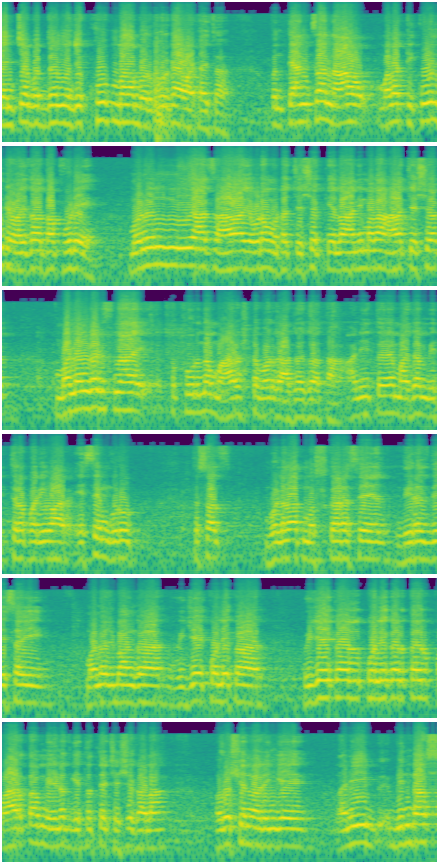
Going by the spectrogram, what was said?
त्यांच्याबद्दल म्हणजे खूप मला भरपूर काय वाटायचं. पण त्यांचं नाव मला टिकवून ठेवायचा होता पुढे. म्हणून मी आज हा एवढा मोठा चषक केला आणि मला हा चषक मलंगडच नाही तर पूर्ण महाराष्ट्रभर गाजवायचा होता. आणि ते माझा मित्र परिवार एस एम ग्रुप तसंच भोलेनाथ मुस्कर असेल धीरज देसाई मनोज बांगर विजय कोलेकर विजय कल कोलेकर तर फार तर मेहनत घेतात त्या चषकाला. रोशन वारिंगे आणि बिंदास.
